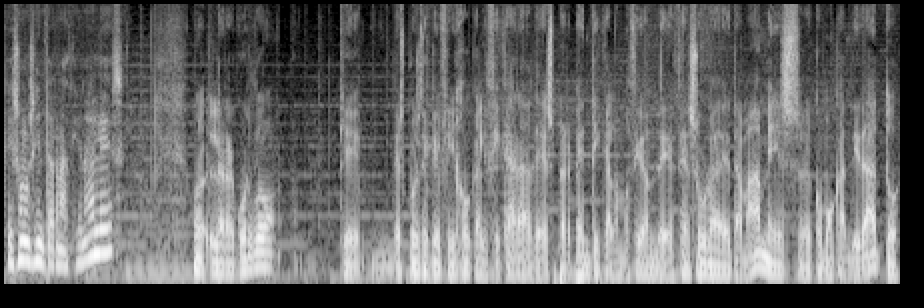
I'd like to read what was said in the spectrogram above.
que somos internacionales. Bueno, le recuerdo que después de que Fijo calificara de esperpéntica la moción de censura de Tamames eh, como candidato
